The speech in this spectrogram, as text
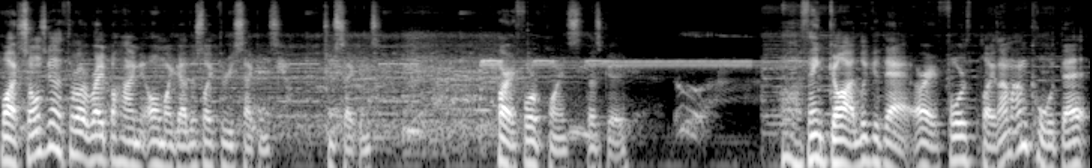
Watch, someone's gonna throw it right behind me. Oh my god, there's like three seconds. Two seconds. Alright, four points. That's good. Oh, thank god. Look at that. Alright, fourth place. I'm, I'm cool with that.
